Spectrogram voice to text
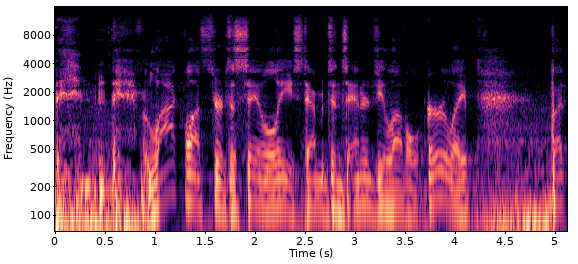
lackluster to say the least. Edmonton's energy level early, but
